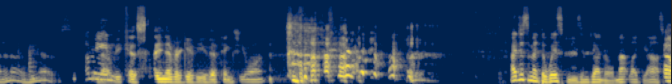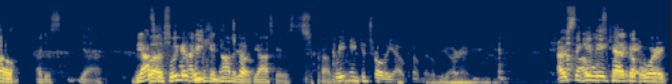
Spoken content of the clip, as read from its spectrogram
I don't know. Who knows? I no, mean, because they never give you the things you want. I just meant the whiskeys in general, not like the Oscars. Oh. I just yeah. The Oscars Well, if we- she might if not we even can get nominated control- at the Oscars. Probably. We can control the outcome. It'll be all right. I was I thinking will the split a Academy couple Awards.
